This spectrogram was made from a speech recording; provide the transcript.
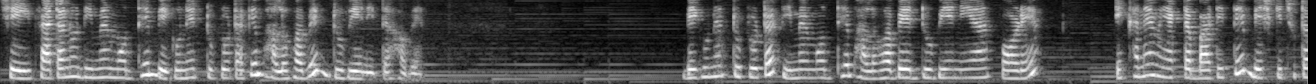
সেই ফ্যাটানো ডিমের মধ্যে বেগুনের টুকরোটাকে ভালোভাবে ডুবিয়ে নিতে হবে। বেগুনের টুকরোটা ডিমের মধ্যে ভালোভাবে ডুবিয়ে নেওয়ার পরে এখানে আমি একটা বাটিতে বেশ কিছুটা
